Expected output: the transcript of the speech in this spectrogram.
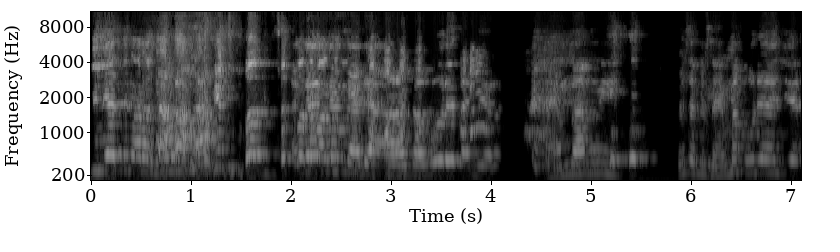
Dilihatin orang tua murid bangsat Enggak, orang enggak ada orang tua murid anjir. Nembak nih. Terus habis nembak udah anjir.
